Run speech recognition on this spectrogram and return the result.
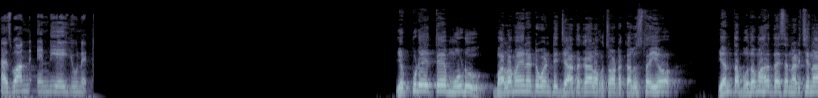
as one NDA unit. ఎప్పుడైతే మూడు బలమైనటువంటి జాతకాలు ఒక చోట కలుస్తాయో ఎంత బుధమహర దశ నడిచినా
